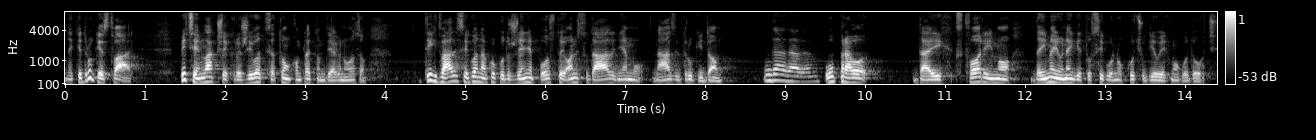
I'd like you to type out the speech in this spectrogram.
neke druge stvari. Biće im lakše kroz život sa tom kompletnom dijagnozom. Tih 20 godina koliko udruženje postoji, oni su dali njemu naziv drugi dom Da, da, da. upravo da ih stvorimo, da imaju negdje tu sigurnu kuću gdje uvijek mogu doći.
